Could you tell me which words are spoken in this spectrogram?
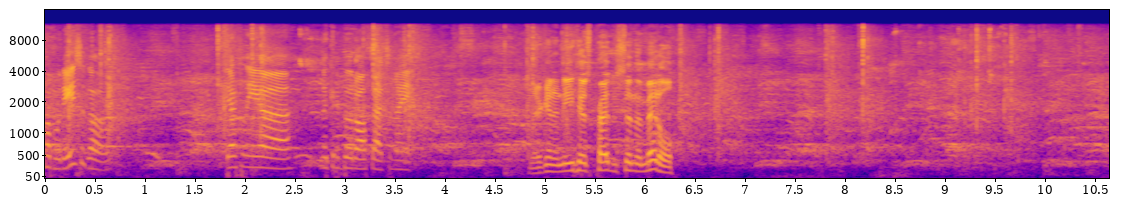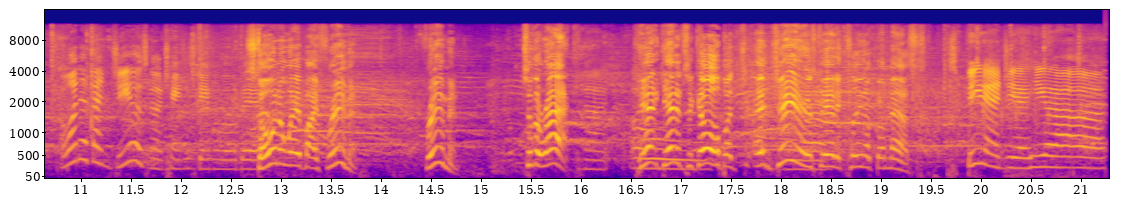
couple days ago definitely uh, looking to build off that tonight. They're going to need his presence in the middle. I wonder if Ngio is going to change his game a little bit. Stolen away by Freeman. Freeman to the rack. Not, oh, Can't get it to go, but Ngio yeah. is there to clean up the mess. Speed Ngio, he uh,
